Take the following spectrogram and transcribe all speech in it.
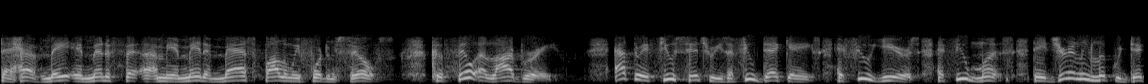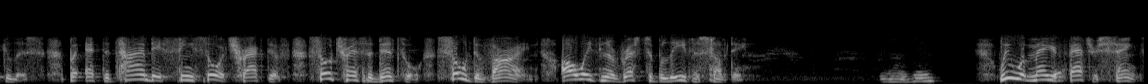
that have made a manifest I mean made a mass following for themselves. Could fill a library after a few centuries, a few decades, a few years, a few months, they generally look ridiculous, but at the time they seem so attractive, so transcendental, so divine, always in a rush to believe in something. Mm-hmm. We would manufacture saints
